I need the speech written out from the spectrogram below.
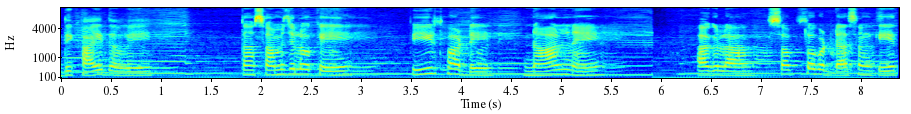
ਦਿਖਾਈ ਦੇਵੇ, ਤਾਂ ਸਮਝ ਲਓ ਕਿ ਪੀਰ ਤੁਹਾਡੇ ਨਾਲ ਨੇ। ਅਗਲਾ ਸਭ ਤੋਂ ਵੱਡਾ ਸੰਕੇਤ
